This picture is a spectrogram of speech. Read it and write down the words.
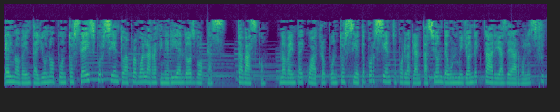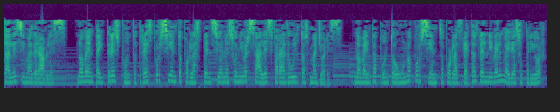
el 91.6% aprobó la refinería en Dos Bocas, Tabasco, 94.7% por la plantación de un millón de hectáreas de árboles frutales y maderables, 93.3% por las pensiones universales para adultos mayores, 90.1% por las becas del nivel media superior,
